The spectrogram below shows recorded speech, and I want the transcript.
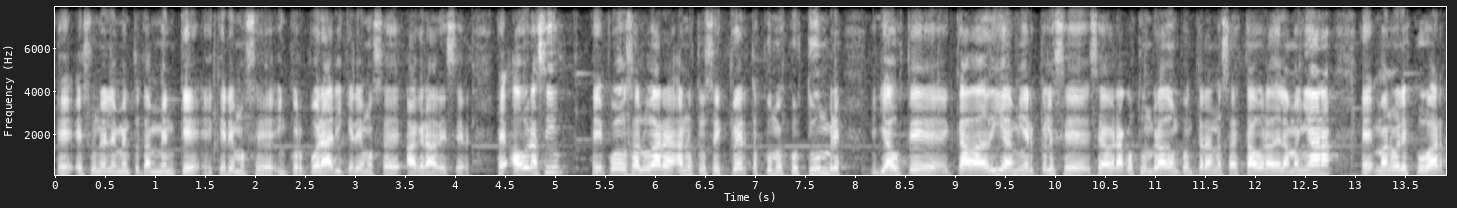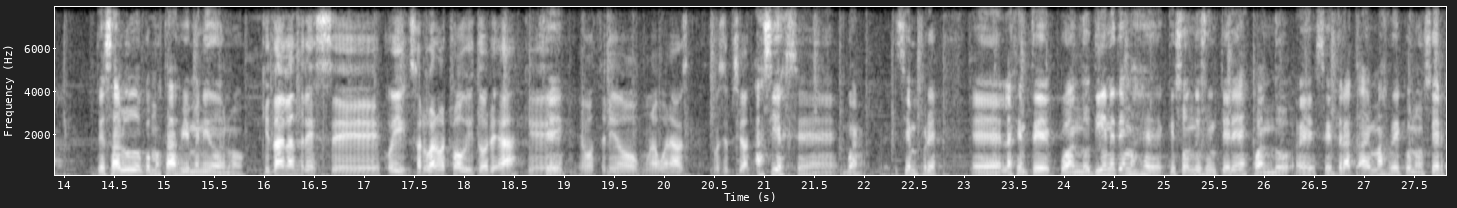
eh, es un elemento también que queremos incorporar y queremos agradecer. ahora sí, puedo saludar a, nuestros expertos, como es costumbre. Ya usted cada día miércoles se habrá acostumbrado a encontrarnos a esta hora de la mañana. Manuel Escobar, te saludo, ¿cómo estás? Bienvenido de nuevo. ¿Qué tal, Andrés? Eh, oye, saludar a nuestros auditores, ¿eh? que hemos tenido una buena recepción. Así es, eh, bueno, siempre eh, la gente cuando tiene temas que son de su interés, cuando se trata además de conocer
